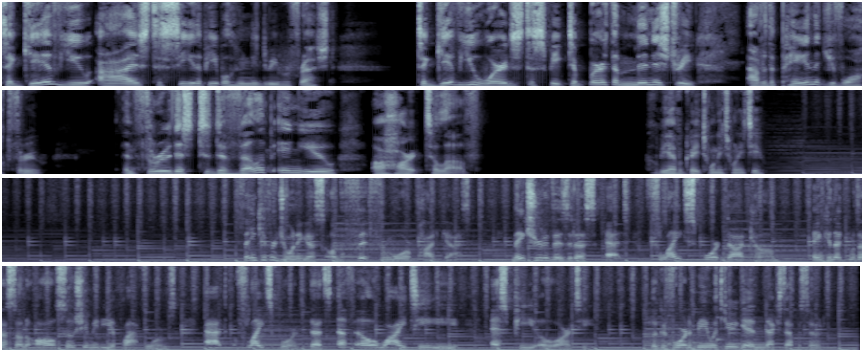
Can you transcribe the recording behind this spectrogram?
to give you eyes to see the people who need to be refreshed, to give you words to speak, to birth a ministry out of the pain that you've walked through, and through this to develop in you a heart to love. Hope you have a great 2022. Thank you for joining us on the Fit for More podcast. Make sure to visit us at flytesport.com and connect with us on all social media platforms at flytesport. That's F L Y T E S P O R T. Looking forward to being with you again next episode.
